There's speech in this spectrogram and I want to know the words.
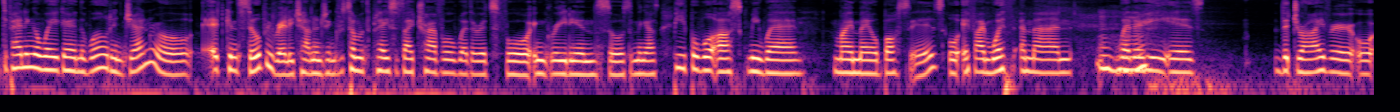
depending on where you go in the world in general, it can still be really challenging. For some of the places I travel, whether it's for ingredients or something else, people will ask me where my male boss is, or if I'm with a man, Mm-hmm. whether he is the driver or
